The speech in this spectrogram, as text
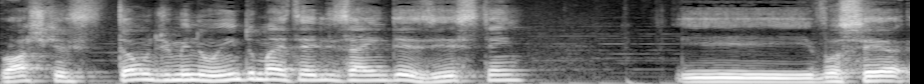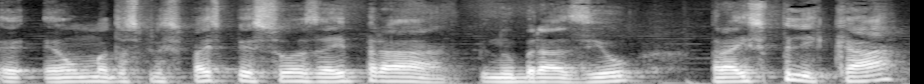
eu acho que eles estão diminuindo, mas eles ainda existem e você é, é uma das principais pessoas aí para no Brasil para explicar,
